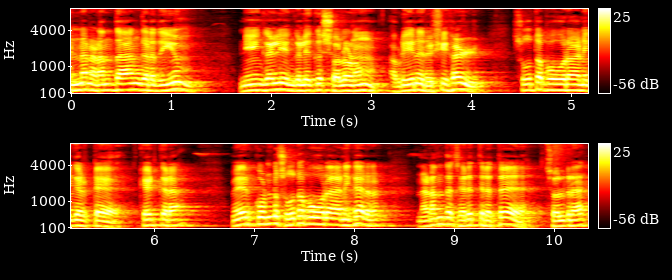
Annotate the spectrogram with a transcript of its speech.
என்ன நடந்தாங்கிறதையும் நீங்கள் எங்களுக்கு சொல்லணும் அப்படின்னு ரிஷிகள் சூத்த பௌராணிகர்கிட்ட கேட்கிறார் மேற்கொண்டு சூத பௌராணிகர் நடந்த சரித்திரத்தை சொல்கிறார்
